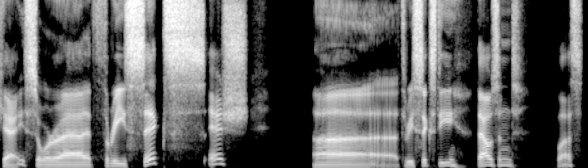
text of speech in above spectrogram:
Okay, so we're at three six ish, uh, three sixty thousand plus.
